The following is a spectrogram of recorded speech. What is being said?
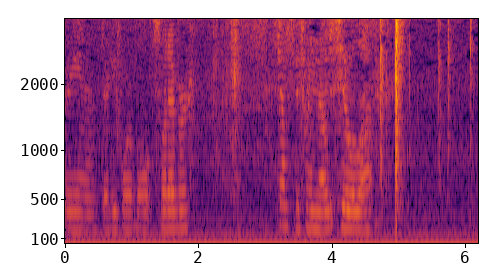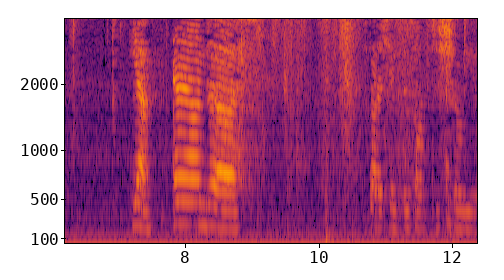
and 34 volts, whatever. Jumps between those two a lot. Yeah, and uh, gotta take this off to show you.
